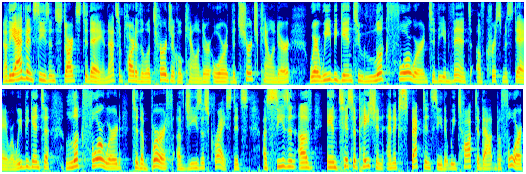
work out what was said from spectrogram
Now, the Advent season starts today, and that's a part of the liturgical calendar or the church calendar where we begin to look forward to the event of Christmas Day, where we begin to look forward to the birth of Jesus Christ. It's a season of anticipation and expectancy that we talked about before.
